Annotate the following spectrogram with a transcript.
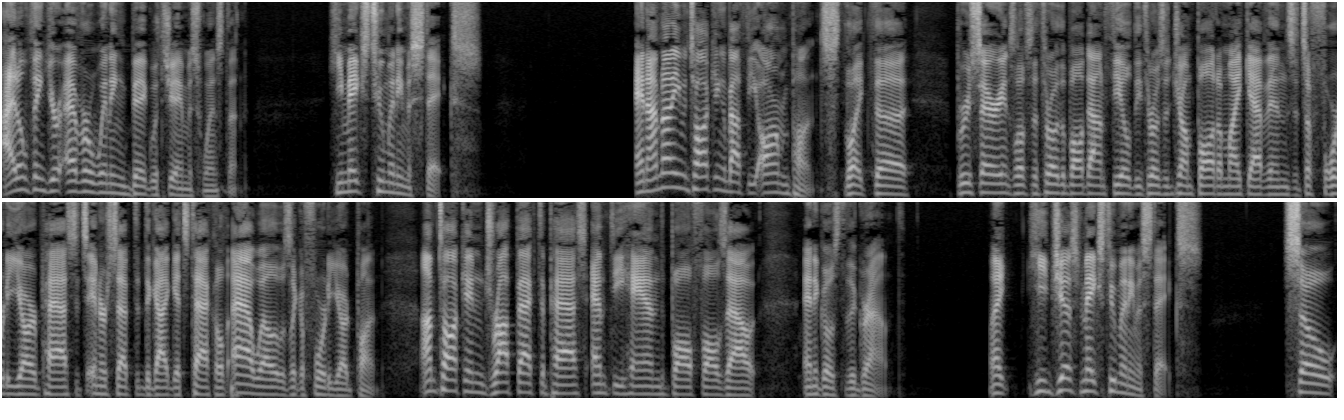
I don't think you're ever winning big with Jameis Winston. He makes too many mistakes. And I'm not even talking about the arm punts, like the Bruce Arians loves to throw the ball downfield. He throws a jump ball to Mike Evans. It's a 40 yard pass. It's intercepted. The guy gets tackled. Ah, well, it was like a 40 yard punt. I'm talking drop back to pass, empty hand, ball falls out, and it goes to the ground. Like, he just makes too many mistakes. So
